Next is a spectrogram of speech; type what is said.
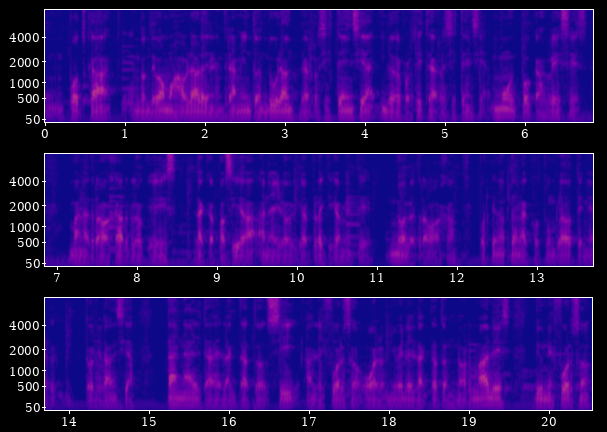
un podcast en donde vamos a hablar del entrenamiento endurance, de resistencia y los deportistas de resistencia. Muy pocas veces van a trabajar lo que es la capacidad anaeróbica, prácticamente no la trabajan, porque no están acostumbrados a tener tolerancia tan alta de lactato, sí al esfuerzo o a los niveles de lactatos normales de un esfuerzo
